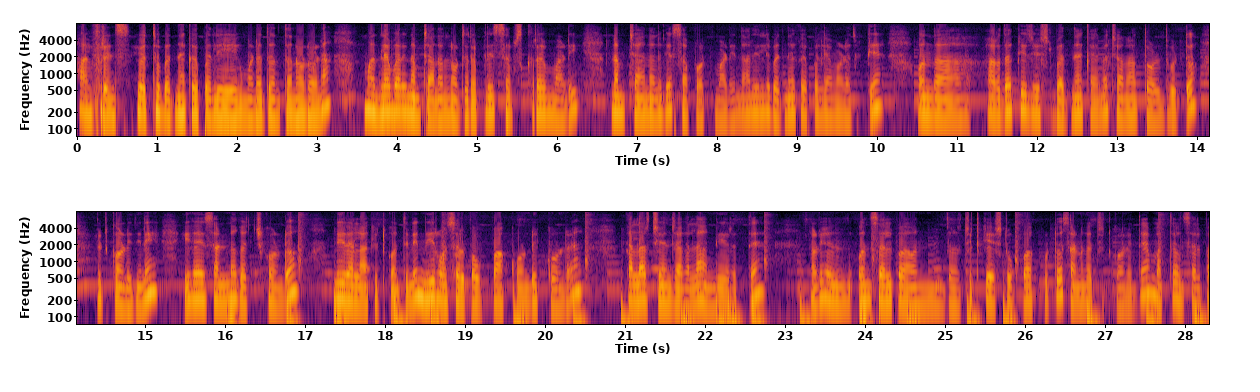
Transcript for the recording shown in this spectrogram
ಹಾಯ್ ಫ್ರೆಂಡ್ಸ್ ಇವತ್ತು ಬದನೆಕಾಯಿ ಪಲ್ಯ ಹೇಗೆ ಮಾಡೋದು ಅಂತ ನೋಡೋಣ. ಮೊದಲನೇ ಬಾರಿ ನಮ್ಮ ಚಾನಲ್ ನೋಡ್ತೀರಾ ಪ್ಲೀಸ್ ಸಬ್ಸ್ಕ್ರೈಬ್ ಮಾಡಿ, ನಮ್ಮ ಚಾನಲ್ಗೆ ಸಪೋರ್ಟ್ ಮಾಡಿ. ನಾನಿಲ್ಲಿ ಬದನೆಕಾಯಿ ಪಲ್ಯ ಮಾಡೋದಕ್ಕೆ ಒಂದು ಅರ್ಧ ಕೆ ಜಿಯಷ್ಟು ಬದನೆಕಾಯಿನ ಚೆನ್ನಾಗಿ ತೊಳೆದ್ಬಿಟ್ಟು ಇಟ್ಕೊಂಡಿದ್ದೀನಿ. ಈಗ ಈ ಸಣ್ಣಗೆ ಹಚ್ಕೊಂಡು ನೀರಲ್ಲಿ ಹಾಕಿ ಇಟ್ಕೊತೀನಿ. ನೀರು ಒಂದು ಸ್ವಲ್ಪ ಉಪ್ಪು ಹಾಕ್ಕೊಂಡು ಇಟ್ಕೊಂಡ್ರೆ ಕಲರ್ ಚೇಂಜ್ ಆಗೋಲ್ಲ, ಹಂಗೆ ಇರುತ್ತೆ. ನೋಡಿ, ಒಂದು ಸ್ವಲ್ಪ ಒಂದು ಚಿಟಿಕೆಯಷ್ಟು ಉಪ್ಪು ಹಾಕ್ಬಿಟ್ಟು ಸಣ್ಣಗೆ ಹಚ್ಚಿಟ್ಕೊಂಡಿದ್ದೆ. ಮತ್ತು ಒಂದು ಸ್ವಲ್ಪ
